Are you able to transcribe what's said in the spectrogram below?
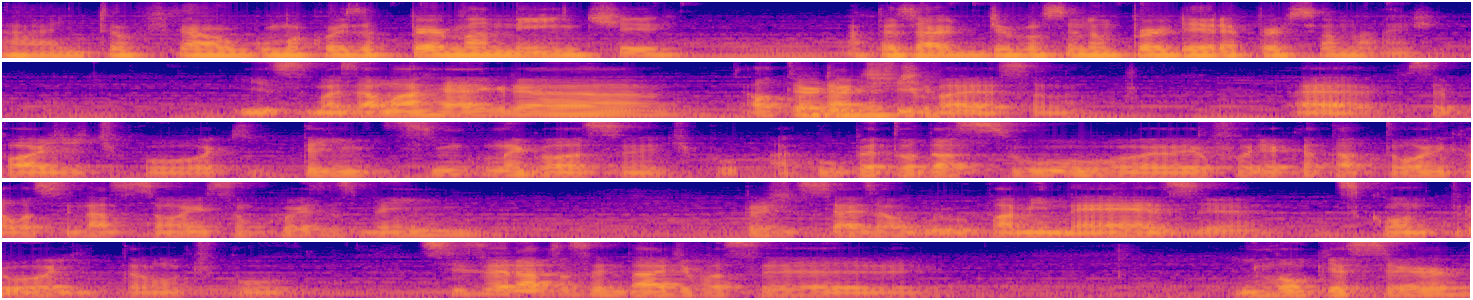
Ah, então fica alguma coisa permanente, apesar de você não perder a personagem. Isso, mas é uma regra alternativa, alternativa. essa, né? É, você pode, tipo, aqui tem cinco negócios, né? Tipo, a culpa é toda sua, euforia catatônica, alucinações, são coisas bem prejudiciais ao grupo, amnésia, descontrole. Então, tipo, se zerar a tua sanidade e você enlouquecer,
